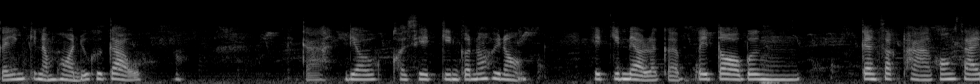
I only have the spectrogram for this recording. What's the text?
ก็ยังกินน้ำหอนอยู่คือเก่าเนาะก็เดี๋ยวขอเสียกินก่อนเนาะพี่น้อง เฮ็ดกินแล้วแล้วก็ไปต่อเบิ่งการสักผ้าของสาย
